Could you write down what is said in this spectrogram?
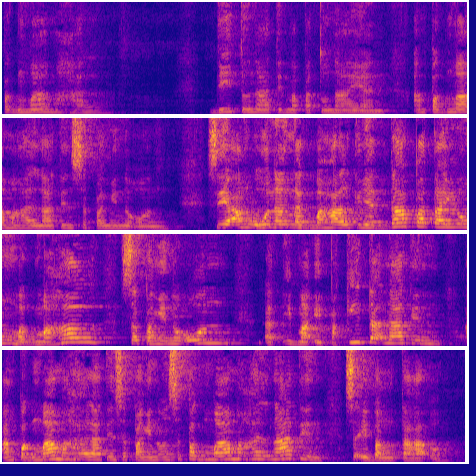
pagmamahal. Dito natin mapatunayan ang pagmamahal natin sa Panginoon. Siya ang unang nagmahal, kaya dapat tayong magmahal sa Panginoon at maipakita natin ang pagmamahal natin sa Panginoon sa pagmamahal natin sa ibang tao.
